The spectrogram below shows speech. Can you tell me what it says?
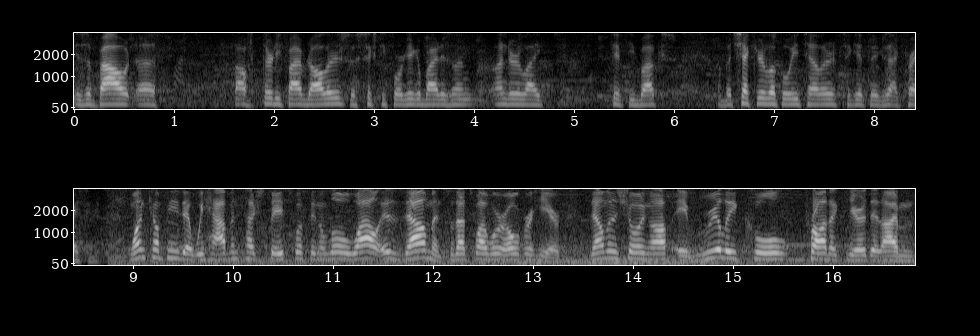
is about uh, about $35. A 64 gigabyte is un, under like 50 bucks. Uh, but check your local retailer to get the exact pricing. One company that we haven't touched base with in a little while is Zalman, so that's why we're over here. Zalman is showing off a really cool product here that I'm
